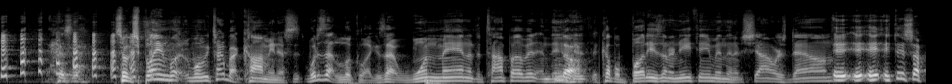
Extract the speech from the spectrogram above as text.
like, So explain what when we talk about communists, what does that look like? Is that one man at the top of it, and then No. a couple buddies underneath him, and then it showers down? it, it, it is a,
